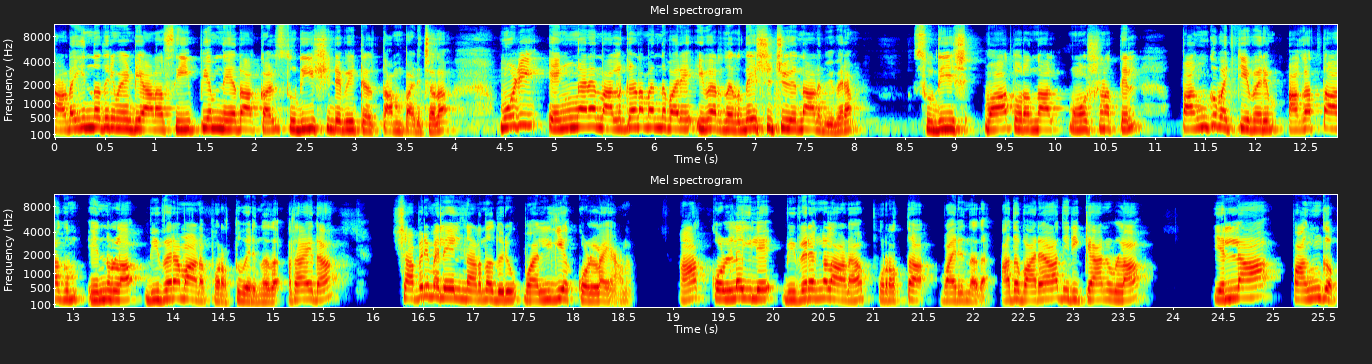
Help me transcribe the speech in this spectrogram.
തടയുന്നതിന് വേണ്ടിയാണ് സി പി എം നേതാക്കൾ സുധീഷിന്റെ വീട്ടിൽ തമ്പടിച്ചത്. മൊഴി എങ്ങനെ നൽകണമെന്ന് വരെ ഇവർ നിർദ്ദേശിച്ചു എന്നാണ് വിവരം. സുധീഷ് വാ തുറന്നാൽ മോഷണത്തിൽ പങ്കുപറ്റിയവരും അകത്താകും എന്നുള്ള വിവരമാണ് പുറത്തു വരുന്നത്. അതായത് ശബരിമലയിൽ നടന്നതൊരു വലിയ കൊള്ളയാണ്. ആ കൊള്ളയിലെ വിവരങ്ങളാണ് പുറത്ത് വരുന്നത്. അത് വരാതിരിക്കാനുള്ള എല്ലാ പങ്കും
